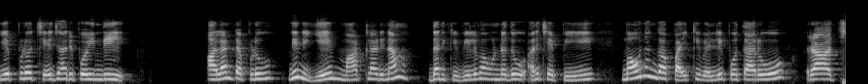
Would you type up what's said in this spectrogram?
ఎప్పుడో చేజారిపోయింది. అలాంటప్పుడు నేను ఏం మాట్లాడినా దానికి విలువ ఉండదు అని చెప్పి మౌనంగా పైకి వెళ్ళిపోతారు రాజ్.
